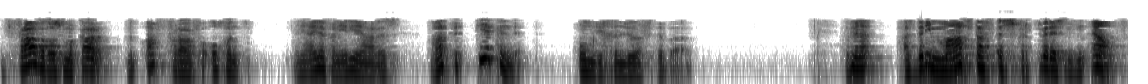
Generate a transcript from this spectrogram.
die vraag wat ons mekaar moet afvra vir oggend aan die einde van hierdie jaar is wat beteken dit om die geloof te bou? Ek meen as dit die maatstaf is vir 2011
